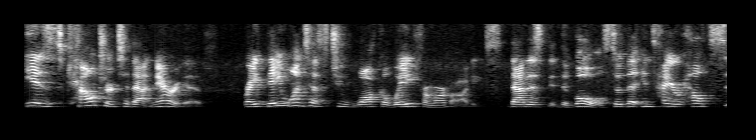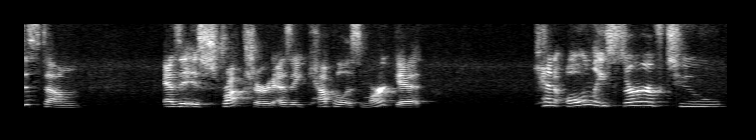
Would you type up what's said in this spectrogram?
is counter to that narrative, right? They want us to walk away from our bodies. That is the, the goal. So the entire health system, as it is structured as a capitalist market, can only serve to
